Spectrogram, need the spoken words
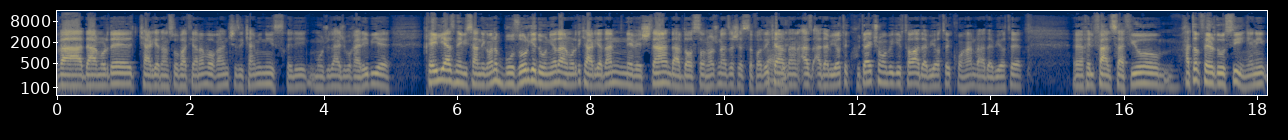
و در مورد کرگدن صحبت کردن واقعا چیزی کمی نیست. خیلی موجود عجیب و غریبیه. خیلی از نویسندگان بزرگ دنیا در مورد کرگدن نوشتن در داستانهاشون ازش استفاده بله. کردن. از ادبیات کودک شما بگیر تا ادبیات کهن و ادبیات خیلی فلسفی و حتی فردوسی یعنی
